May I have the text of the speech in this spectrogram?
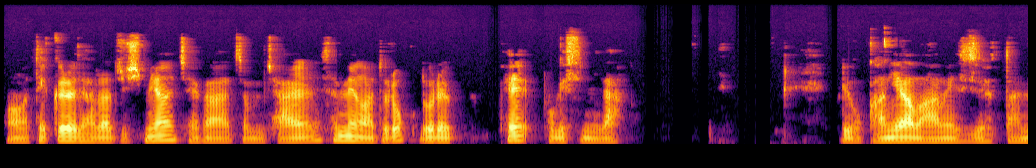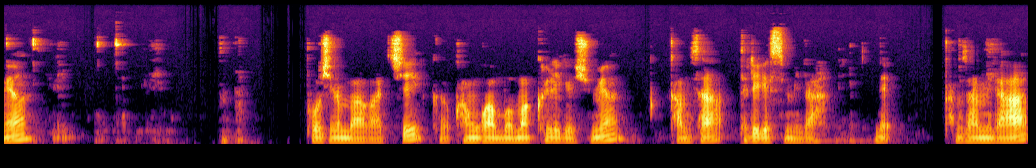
어, 댓글을 달아주시면 제가 좀 잘 설명하도록 노력해 보겠습니다. 그리고 강의가 마음에 드셨다면 보시는 바와 같이 그 광고 한 번만 클릭해 주시면 감사드리겠습니다. 네, 감사합니다.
